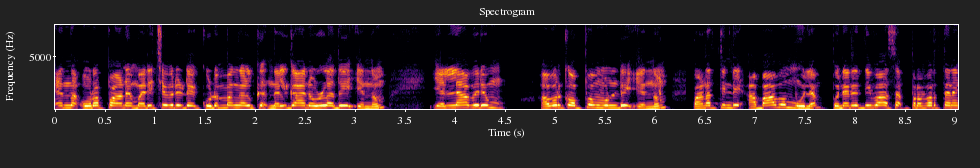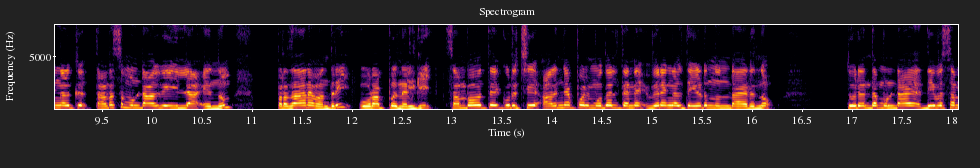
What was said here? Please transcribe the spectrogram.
എന്ന ഉറപ്പാണ് മരിച്ചവരുടെ കുടുംബങ്ങൾക്ക് നൽകാനുള്ളത് എന്നും എല്ലാവരും അവർക്കൊപ്പമുണ്ട് എന്നും പണത്തിന്റെ അഭാവം മൂലം പുനരധിവാസ പ്രവർത്തനങ്ങൾക്ക് തടസ്സമുണ്ടാകുകയില്ല എന്നും പ്രധാനമന്ത്രി ഉറപ്പ് നൽകി. സംഭവത്തെക്കുറിച്ച് അറിഞ്ഞപ്പോൾ മുതൽ തന്നെ വിവരങ്ങൾ തേടുന്നുണ്ടായിരുന്നു. ദുരന്തമുണ്ടായ ദിവസം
